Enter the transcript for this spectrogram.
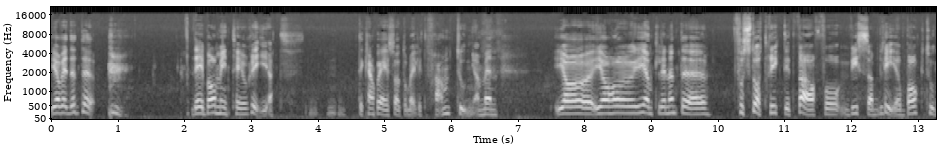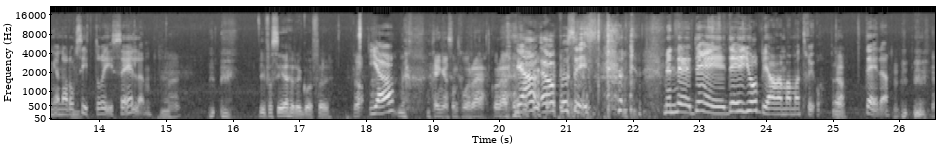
jag vet inte. Det är bara min teori att det kanske är så att de är lite framtunga men jag, jag har egentligen inte förstått riktigt varför vissa blir baktunga när de sitter i selen. Nej. Vi får se hur det går för... Ja, Hänga som två räkor här. ja, ja precis. Men det, det, är, det är jobbigare än vad man tror. Ja. Det är det. Ja,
